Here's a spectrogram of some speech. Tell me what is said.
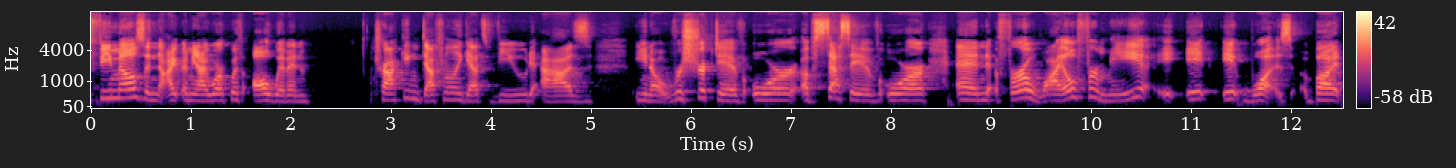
females, and I, I mean, I work with all women tracking definitely gets viewed as you know restrictive or obsessive or and for a while for me it, it it, was but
